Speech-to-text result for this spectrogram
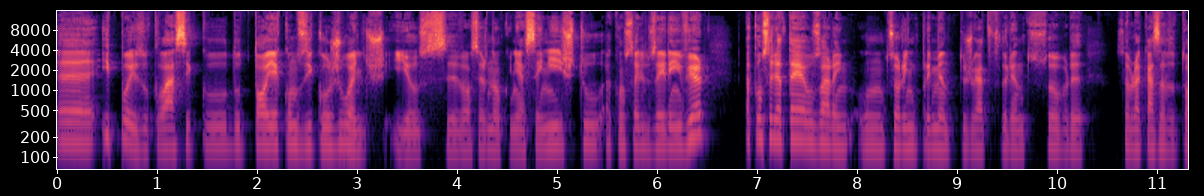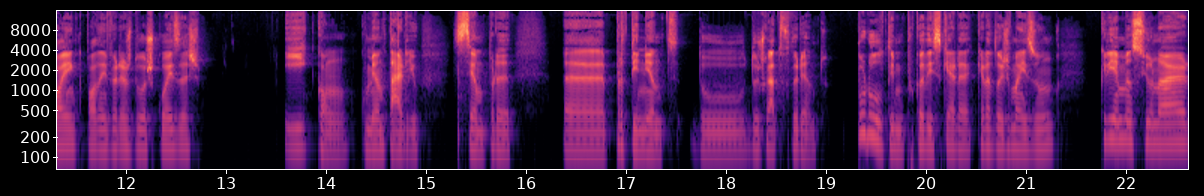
Uh, e depois o clássico do Toy a conduzir com os joelhos. E eu, se vocês não conhecem isto, aconselho-vos a irem ver. Aconselho até a usarem um tesourinho deprimente do Gato Fedorento sobre, sobre a casa do Toy, em que podem ver as duas coisas e com comentário sempre uh, pertinente do, do Gato Fedorento. Por último, porque eu disse que era, que era 2 mais 1, um, queria mencionar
